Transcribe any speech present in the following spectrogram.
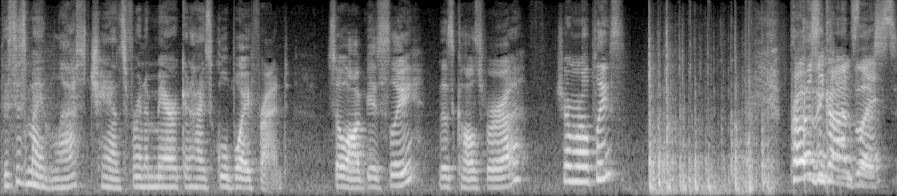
This is my last chance for an American high school boyfriend. So obviously, this calls for a drum roll, please. Pros, and cons list.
